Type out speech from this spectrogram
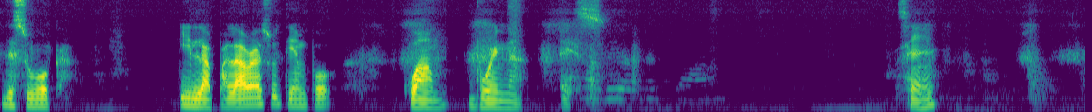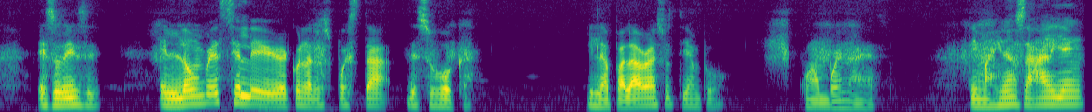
de su boca y la palabra de su tiempo, cuán buena es. ¿Sí? Eso dice, el hombre se alegra con la respuesta de su boca y la palabra de su tiempo, cuán buena es. ¿Te imaginas a alguien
